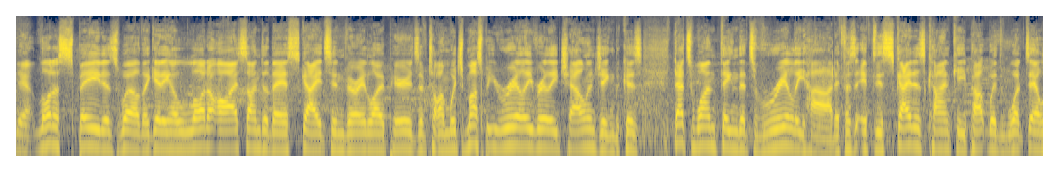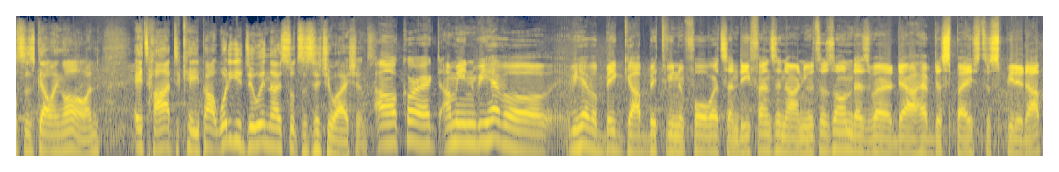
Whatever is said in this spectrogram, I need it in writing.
Yeah, a lot of speed as well. They're getting a lot of ice under their skates in very low periods of time, which must be really, really challenging because that's one thing that's really hard. If, if the skaters can't keep up with what else is going on, it's hard to keep up. What do you do in those sorts of situations? Oh, correct. I mean, we have a we have a big gap between the forwards and defense in our neutral zone. That's where they have the space to speed it up.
